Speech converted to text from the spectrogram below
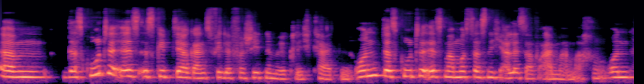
ähm, das Gute ist, es gibt ja ganz viele verschiedene Möglichkeiten. Und das Gute ist, man muss das nicht alles auf einmal machen. Und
